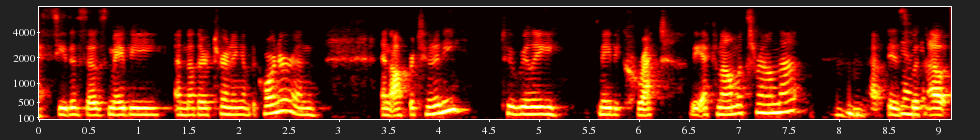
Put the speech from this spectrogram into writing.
I see this as maybe another turning of the corner and an opportunity to really maybe correct the economics around that. Mm-hmm. that is yeah. without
